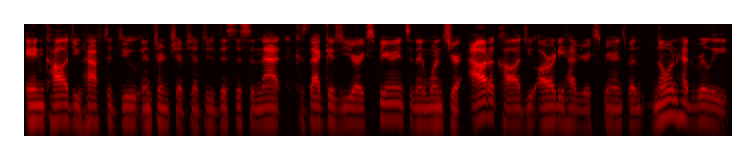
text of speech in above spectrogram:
in college you have to do internships, you have to do this, this, and that because that gives you your experience, and then once you're out of college, you already have your experience. But no one had really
